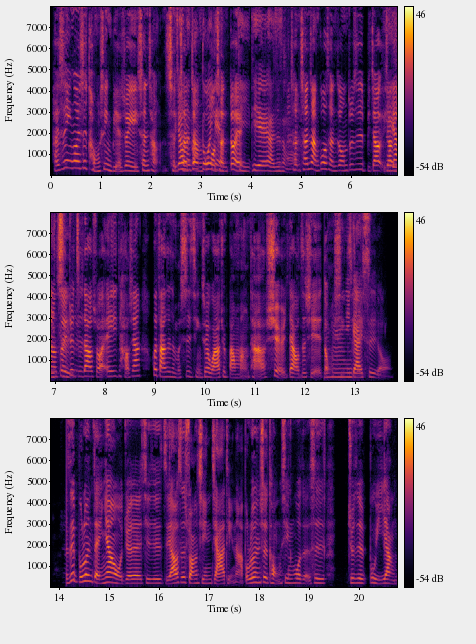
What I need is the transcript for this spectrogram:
还是因为是同性别，所以生长成成长过程对体贴还是什么？成成长过程中就是比较一样，所以就知道说，哎，好像会发生什么事情，所以我要去帮忙他 share 掉这些东西，应该是哦。可是不论怎样，我觉得其实只要是双亲家庭啊，不论是同性或者是就是不一样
